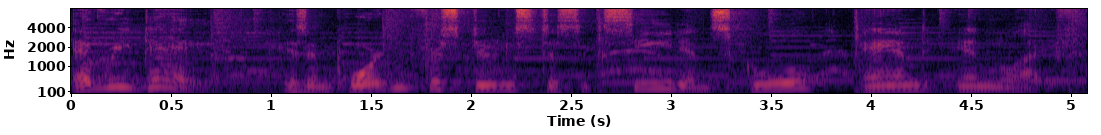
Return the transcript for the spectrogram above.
every day is important for students to succeed in school and in life.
